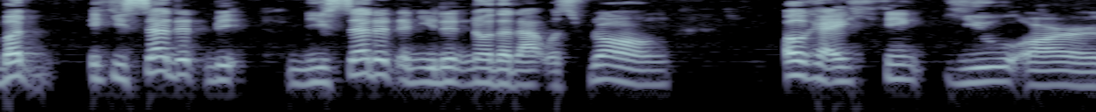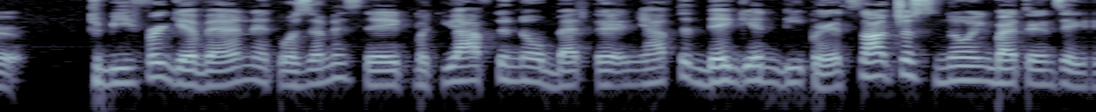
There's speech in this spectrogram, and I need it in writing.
But if you said it, be, you said it, and you didn't know that that was wrong, okay, I think you are to be forgiven. It was a mistake, but you have to know better and you have to dig in deeper. It's not just knowing better and saying,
